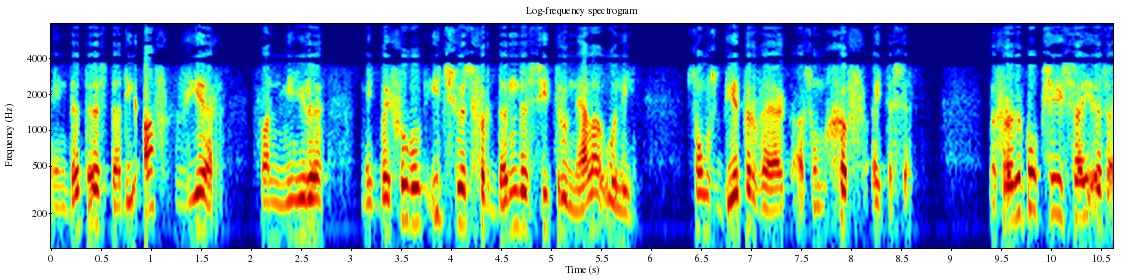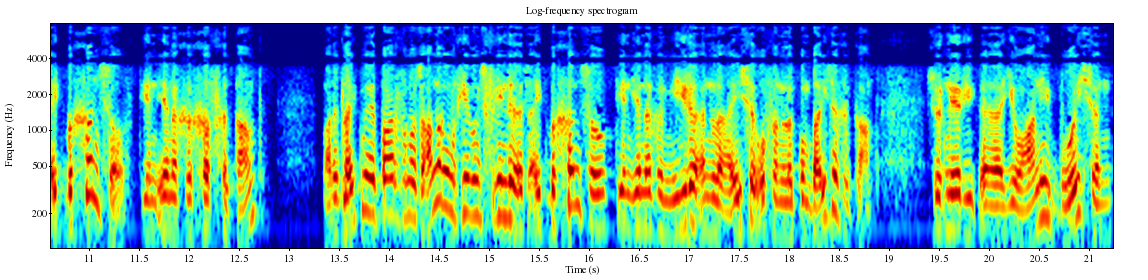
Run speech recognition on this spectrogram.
en dit is dat die afweer van mure met byvoorbeeld iets soos verdunde citronella olie soms beter werk as om gif uit te sit. Mevrou de Kok sê sy is uit beginsel teen enige gif gekant, maar dit lyk my 'n paar van ons ander omgewingsvriende is uit beginsel teen enige mure in hulle huise of in hulle kombuise gekant. Soos meneer uh, Johanie Boysen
